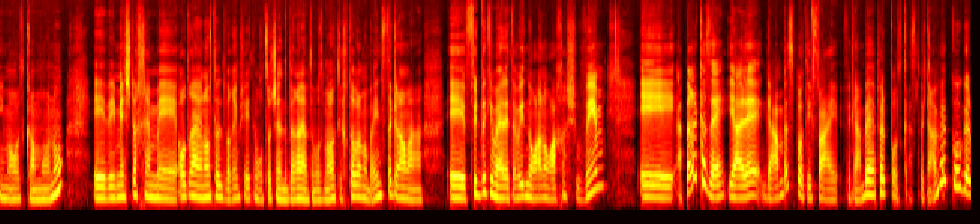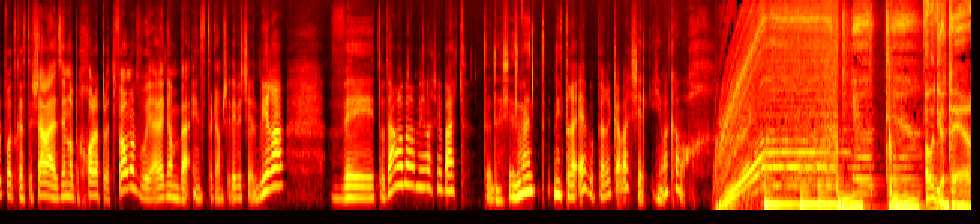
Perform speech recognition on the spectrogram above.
אימהות כמונו. אה, ואם יש לכם אה, עוד רעיונות על דברים שהייתם רוצות שנדבר עליהם, אתם מוזמנות לכתוב לנו באינסטגרם, הפידבקים האלה תמיד נורא נורא חשובים. אה, הפרק הזה יעלה גם בספוטיפיי וגם באפל פודקאסט וגם בגוגל פודקאסט, אפשר להאזין לו בכל הפלטפורמות והוא יעלה גם באינסטגרם שלי ושל מירה. ותודה רבה מירה שבאת. תודה שהזמנת. נתראה בפרק הבא של אימא כמוך. עוד יותר,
